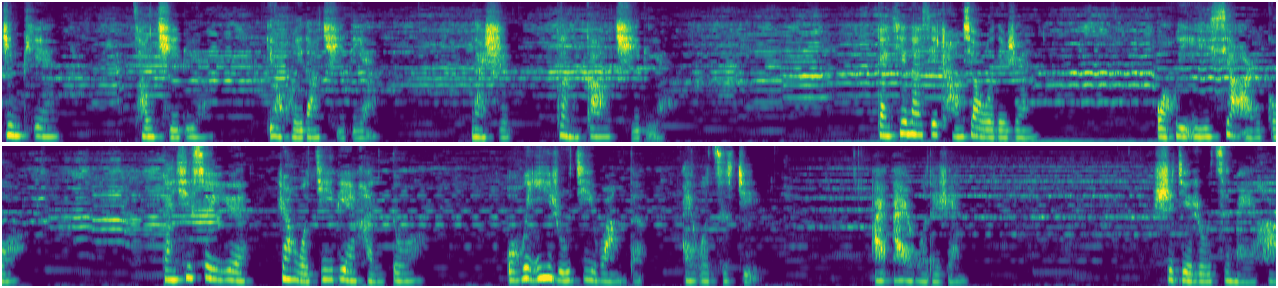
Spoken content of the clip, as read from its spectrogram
今天从起点又回到起点，那是更高起点。感谢那些嘲笑我的人，我会一笑而过。感谢岁月让我积淀很多，我会一如既往的爱我自己，爱爱我的人。世界如此美好，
